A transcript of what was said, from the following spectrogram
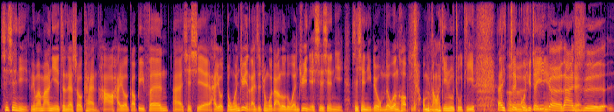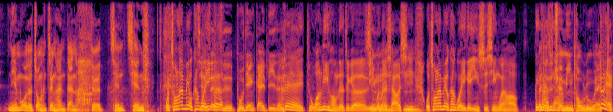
谢谢你，林妈妈你也正在收看。好，还有高碧芬，哎、呃，谢谢，还有董文俊，来自中国大陆的文俊，也谢谢你，谢谢你对我们的问候。我们赶快进入主题。哎，这过去这一年，一个当然就是年末的重震撼弹啊，这个前前。我从来没有看过一个铺天盖地的对王力宏的这个离婚的消息，嗯、我从来没有看过一个影视新闻哈，而且是全民投入哎，对，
